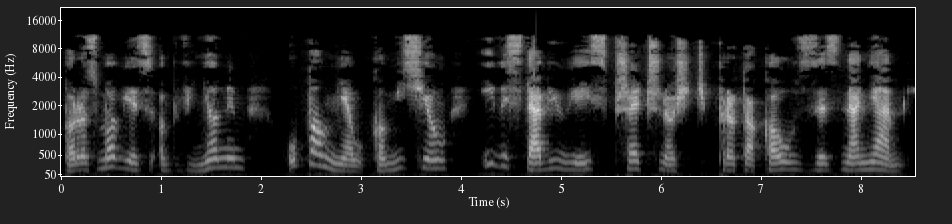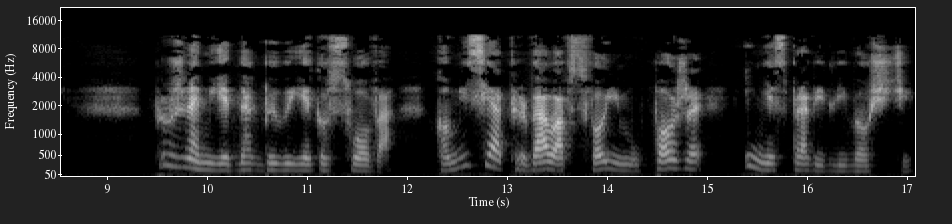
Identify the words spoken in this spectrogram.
po rozmowie z obwinionym upomniał komisję i wystawił jej sprzeczność protokołu z zeznaniami. Próżnymi jednak były jego słowa. Komisja trwała w swoim uporze i niesprawiedliwości.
